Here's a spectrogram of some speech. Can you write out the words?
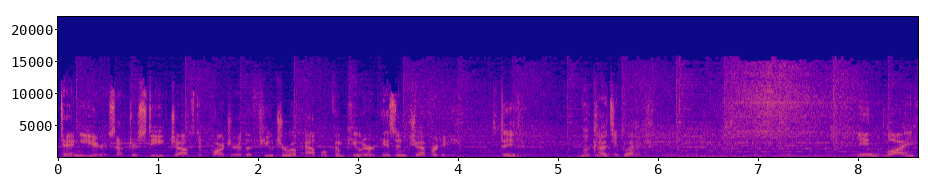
Ten years after Steve Jobs' departure, the future of Apple Computer is in jeopardy. Steve, look at your back. In life,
